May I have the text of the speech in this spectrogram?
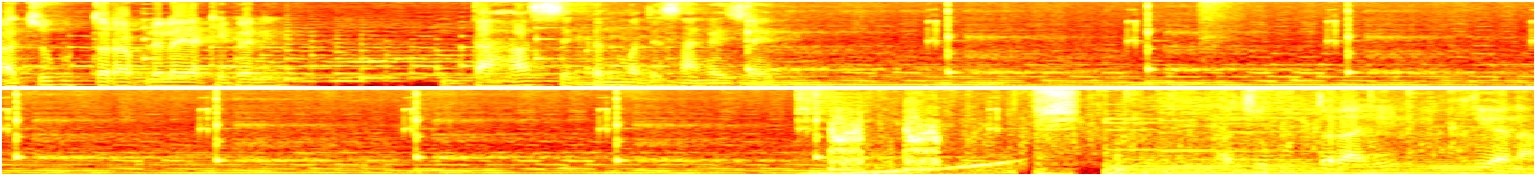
अचूक उत्तर आपल्याला या ठिकाणी दहा सेकंदमध्ये सांगायचे आहेत. अचूक उत्तर आहे हरियाणा.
